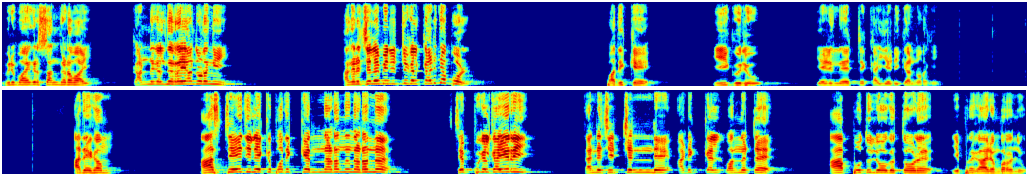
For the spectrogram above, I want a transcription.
ഇവന് ഭയങ്കര സങ്കടമായി. കണ്ണുകൾ നിറയാൻ തുടങ്ങി. അങ്ങനെ ചില മിനിറ്റുകൾ കഴിഞ്ഞപ്പോൾ പതുക്കെ ഈ ഗുരു എഴുന്നേറ്റ് കൈയടിക്കാൻ തുടങ്ങി. അദ്ദേഹം ആ സ്റ്റേജിലേക്ക് പതുക്കെ നടന്ന് നടന്ന് സ്റ്റെപ്പുകൾ കയറി. തന്റെ ശിഷ്യന്റെ അടുക്കൽ വന്നിട്ട് ആ പൊതുലോകത്തോട് ഇപ്രകാരം പറഞ്ഞു.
